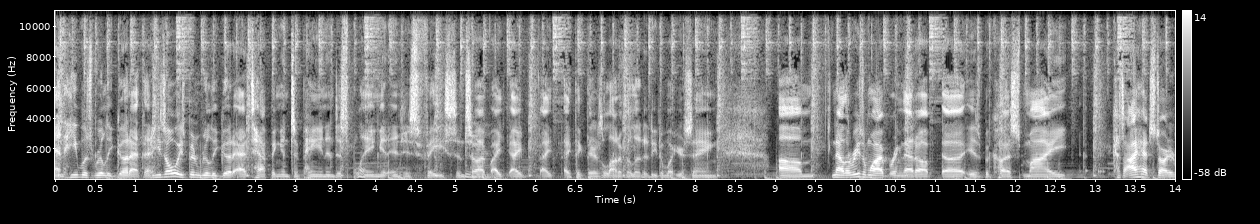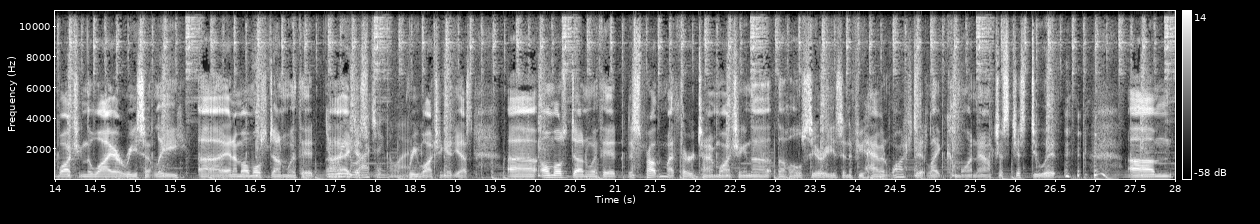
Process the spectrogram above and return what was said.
and he was really good at that. He's always been really good at tapping into pain and displaying it in his face. And so I, I, I, I, I think there's a lot of validity to what you're saying. Um, now, the reason why I bring that up uh, is because my because I had started watching The Wire recently, uh, and I'm almost done with it. You're Uh, I just rewatching The Wire. Rewatching it, yes. Uh, almost done with it. This is probably my third time watching the the whole series, and if you haven't watched it, like, come on now, just just do it. um,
